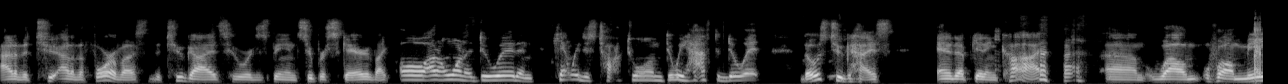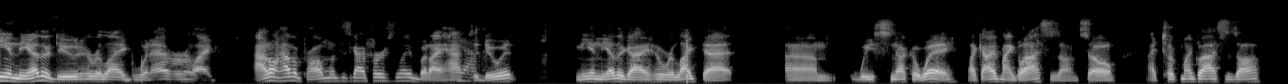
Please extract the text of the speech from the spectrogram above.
out of the two, out of the four of us, the two guys who were just being super scared, like, oh, I don't want to do it. And can't we just talk to him? Do we have to do it? Those two guys ended up getting caught. um, while while me and the other dude who were like, whatever, like, I don't have a problem with this guy personally, but I have Yeah. to do it. Me and the other guy who were like that, um, we snuck away. Like I had my glasses on, so I took my glasses off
